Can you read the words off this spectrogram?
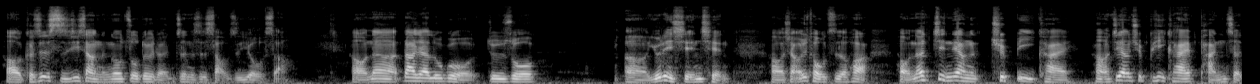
好，可是实际上能够做对的人真的是少之又少。好，那大家如果就是说，呃，有点闲钱，好，想要去投资的话，好，那尽量去避开，好，尽量去避开盘整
